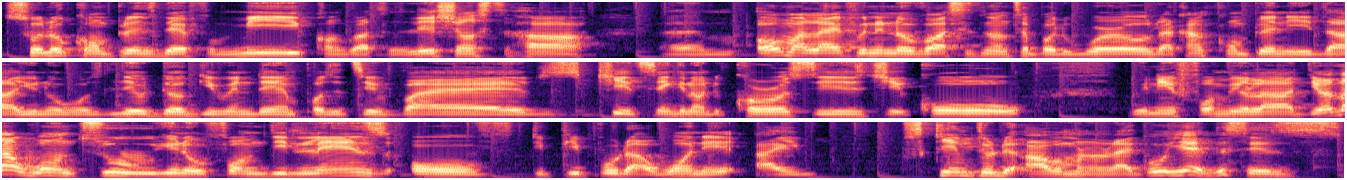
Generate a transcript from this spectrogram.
So no complaints there for me. Congratulations to her. Um, all my life winning over sitting on top of the world. I can't complain either. You know, was Lil Durk giving them positive vibes, kids singing on the choruses, J. Cole winning formula. The other one too, you know, from the lens of the people that won it, I skimmed through the album and I'm like, oh yeah, this is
